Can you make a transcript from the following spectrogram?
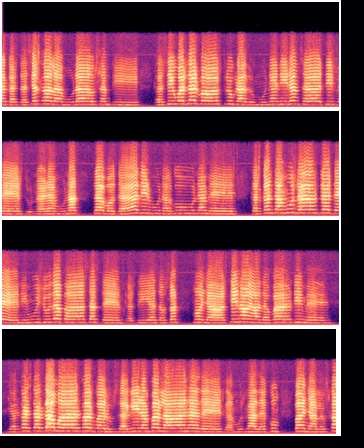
aquesta, si és que la voleu sentir. Que si ho és del vostre grau, un anirem satisfets, tornarem una altra volta a dir-vos alguna més. Que els cantam us entretén i m'ho ajuda a passar temps, que els dies ho són molt llargs i no hi ha divertiment. I aquesta cauet per vuelo seguirem parlant a d'ells que mos ha d'acompanyar-los que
